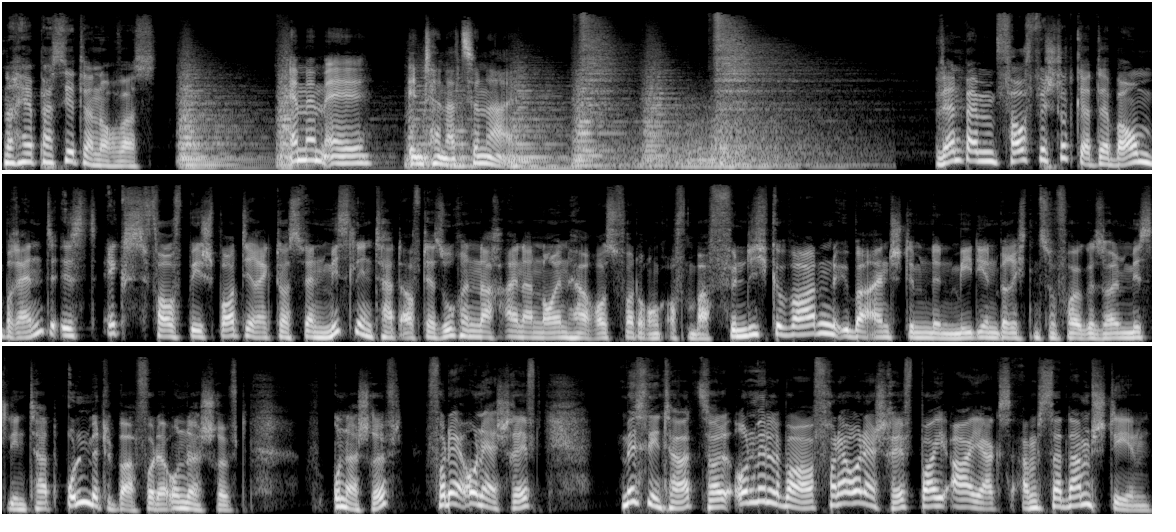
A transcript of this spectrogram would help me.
Nachher passiert da noch was. MML International. Während beim VfB Stuttgart der Baum brennt, ist Ex-VfB-Sportdirektor Sven Mislintat auf der Suche nach einer neuen Herausforderung offenbar fündig geworden. Übereinstimmenden Medienberichten zufolge soll Mislintat unmittelbar vor der Unterschrift, Unterschrift? Vor der Unterschrift Misslintat soll unmittelbar vor der Unterschrift bei Ajax Amsterdam stehen.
